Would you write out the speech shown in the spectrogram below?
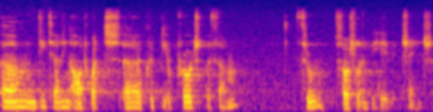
um, detailing out what uh, could be approached with them through social and behavior change.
